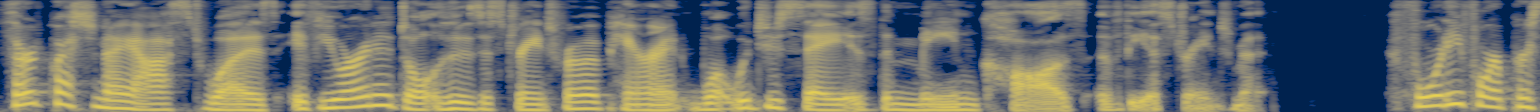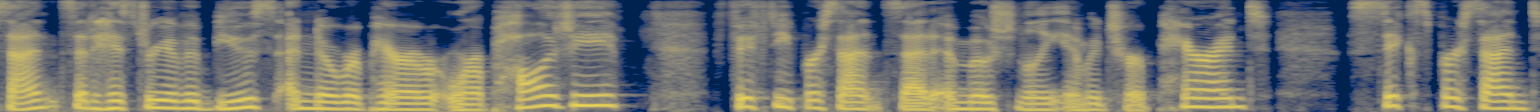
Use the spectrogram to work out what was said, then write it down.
Third question I asked was if you are an adult who's estranged from a parent, what would you say is the main cause of the estrangement? 44% said history of abuse and no repair or apology. 50% said emotionally immature parent. 6%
